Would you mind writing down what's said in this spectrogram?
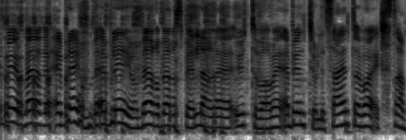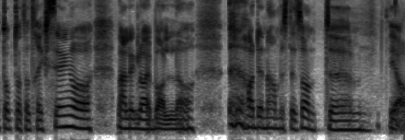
ble mer, jeg, ble jo, jeg ble jo en bedre og bedre spiller eh, utover. Men jeg begynte jo litt seint, og jeg var ekstremt opptatt av triksing og veldig glad i ball. Og hadde nærmest et sånt eh, Ja,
